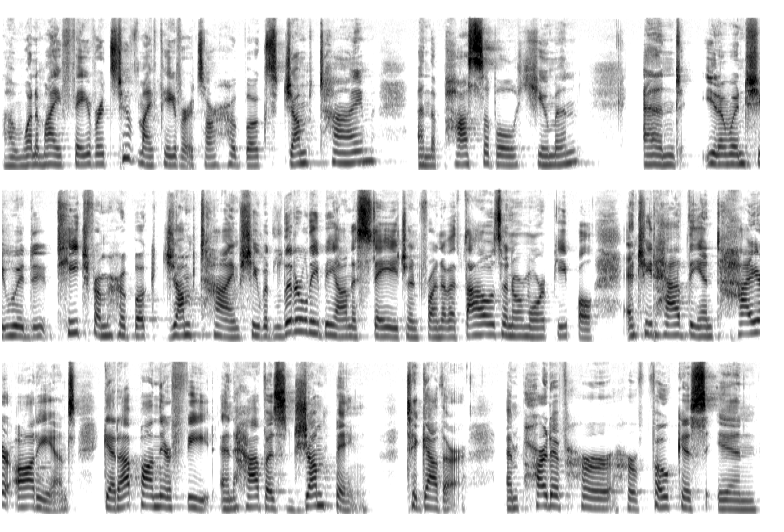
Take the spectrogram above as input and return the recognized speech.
Um, one of my favorites, two of my favorites, are her books Jump Time and The Possible Human. And, you know, when she would teach from her book, Jump Time, she would literally be on a stage in front of a thousand or more people, and she'd have the entire audience get up on their feet and have us jumping together. And part of her, her focus in,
